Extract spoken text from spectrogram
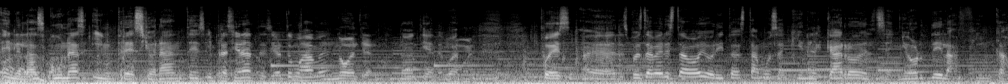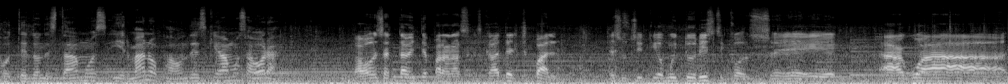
en las lagunas impresionantes, impresionantes, ¿cierto, Mohamed? No entiendo. No entiende, bueno. Pues eh, después de haber estado hoy, ahorita estamos aquí en el carro del señor de la finca hotel donde estábamos. Y hermano, ¿para dónde es que vamos ahora? Vamos exactamente para las cascadas del Chupal. Es un sitio muy turístico, eh, agua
